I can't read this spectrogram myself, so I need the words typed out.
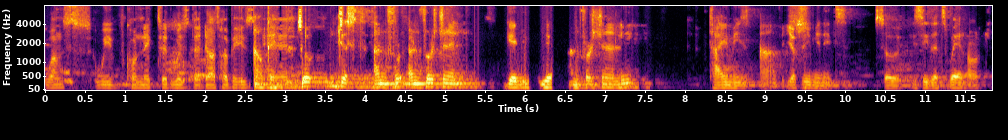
once we've connected with the database okay so just unfor- unfortunately unfortunately time is up Yes. three minutes. So you see that's where okay.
